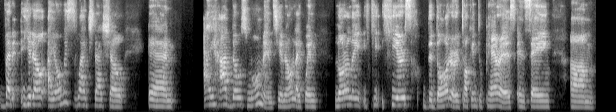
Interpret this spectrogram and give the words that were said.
but you know i always watch that show and i had those moments you know like when Lorelai he hears the daughter talking to Paris and saying, um,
